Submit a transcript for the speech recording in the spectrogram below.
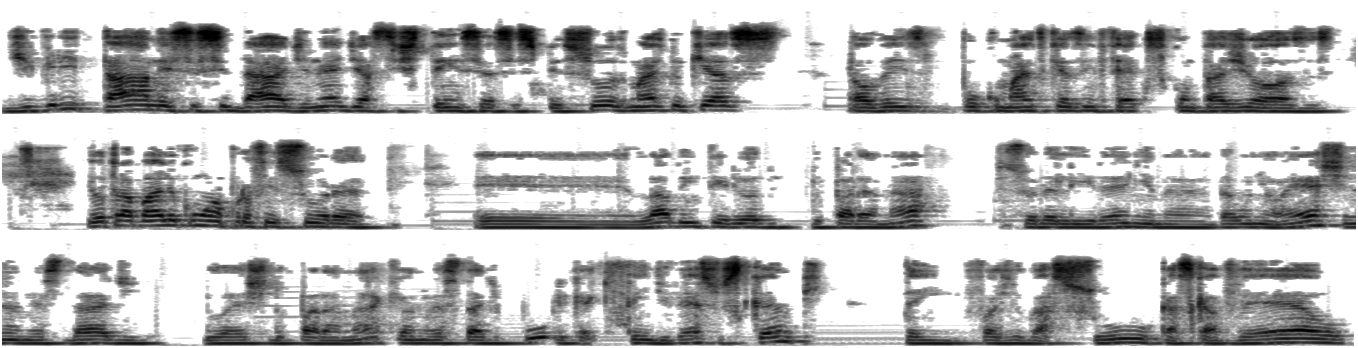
de gritar a necessidade, né, de assistência a essas pessoas, mais do que as, talvez um pouco mais do que as infecções contagiosas. Eu trabalho com uma professora é, lá do interior do, Paraná, professora Lirane na, da Unioeste, na Universidade do Oeste do Paraná, que é uma universidade pública que tem diversos campi, tem Foz do Iguaçu, Cascavel,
